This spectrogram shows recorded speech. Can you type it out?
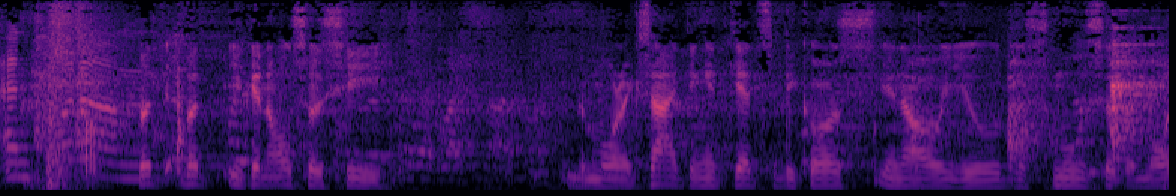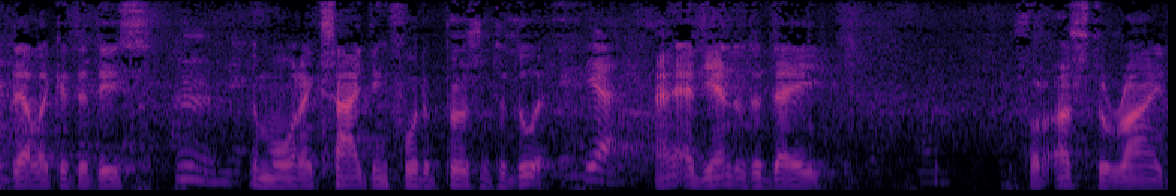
And what, um... But but you can also see the more exciting it gets because you know you the smoother, the more delicate it is, mm. the more exciting for the person to do it. Yeah. And at the end of the day, for us to ride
